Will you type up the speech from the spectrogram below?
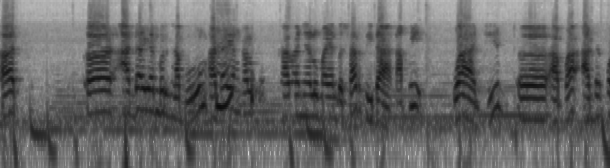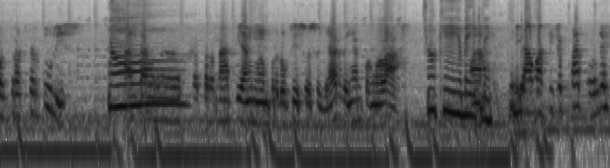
Uh, uh, ada yang bergabung, ada Mhm. yang kalau skalanya lumayan besar tidak, tapi wajib uh, apa ada kontrak tertulis antara Oh, peternak yang memproduksi susu segar dengan pengolah. Oke, baik Nah, baik. diawasi ketat oleh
